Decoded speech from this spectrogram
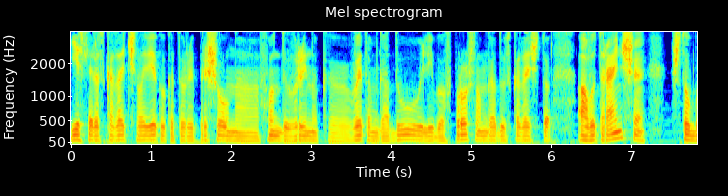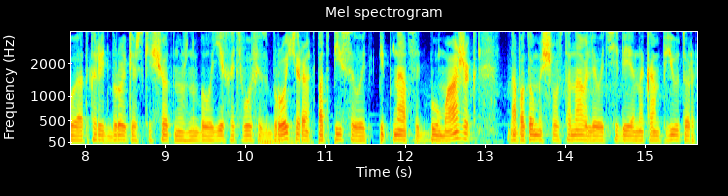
если рассказать человеку, который пришел на фондовый рынок э, в этом году, либо в прошлом году, сказать, что а вот раньше, чтобы открыть брокерский счет, нужно было ехать в офис брокера, подписывать 15 бумажек, а потом еще устанавливать себе на компьютер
